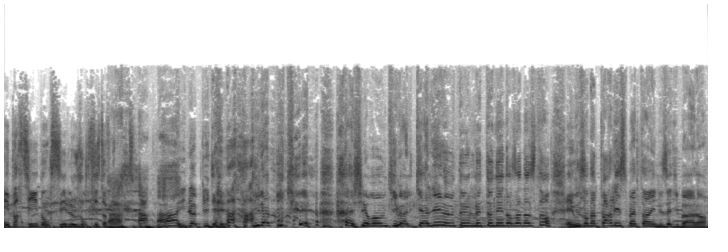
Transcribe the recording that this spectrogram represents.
est parti donc c'est le jour de Christophe Ah, ah, ah, il lui a piqué. Il a piqué à Jérôme qui va le caler, le, le donner dans un instant. Eh il oui. nous en a parlé ce matin. Il nous a dit bah alors,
